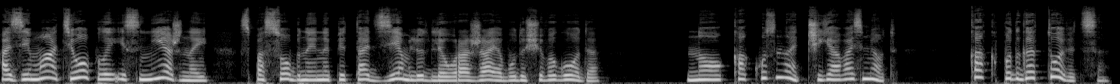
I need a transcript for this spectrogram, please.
а зима теплой и снежной, способной напитать землю для урожая будущего года. Но как узнать, чья возьмет? Как подготовиться?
